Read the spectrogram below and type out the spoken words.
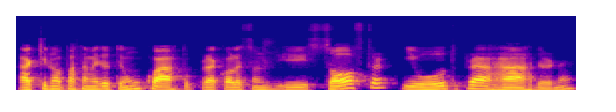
aqui no apartamento eu tenho um quarto para coleção de software e o outro para hardware, né?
